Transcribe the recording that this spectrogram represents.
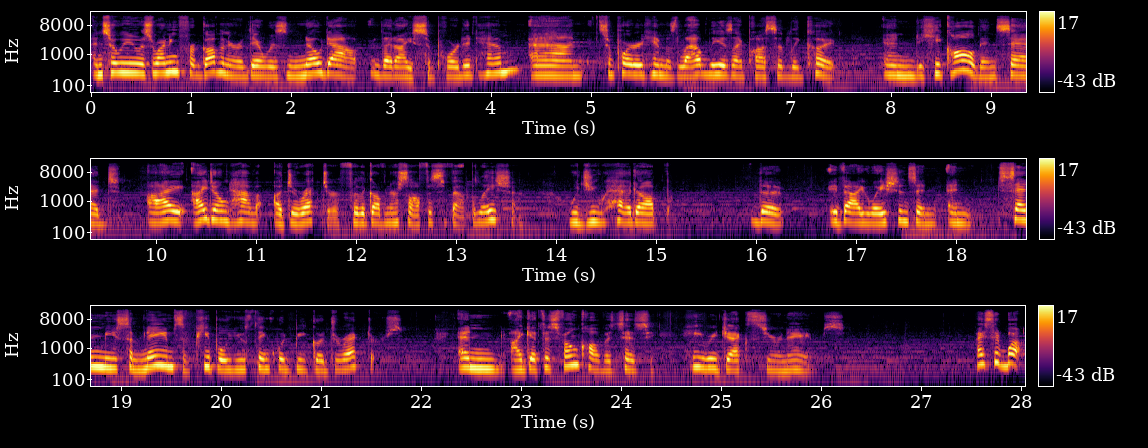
And so when he was running for governor, there was no doubt that I supported him and supported him as loudly as I possibly could. And he called and said, I, I don't have a director for the governor's office of Appalachia. Would you head up the evaluations and, and send me some names of people you think would be good directors? And I get this phone call that says, he rejects your names. I said, well,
